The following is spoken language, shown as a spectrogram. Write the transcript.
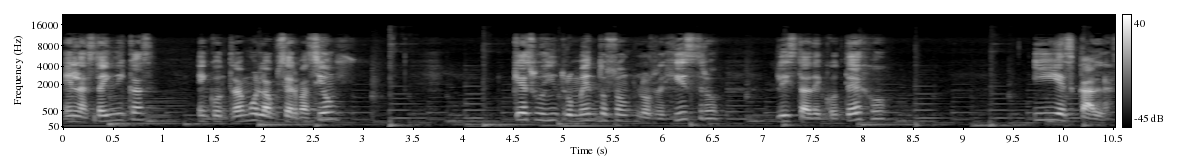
En las técnicas encontramos la observación, que sus instrumentos son los registros, lista de cotejo y escalas.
